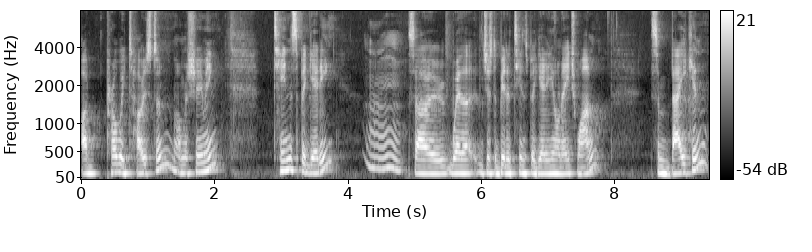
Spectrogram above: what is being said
I'd probably toast them. I'm assuming tin spaghetti. Mm. So whether just a bit of tin spaghetti on each one, some bacon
